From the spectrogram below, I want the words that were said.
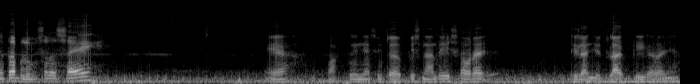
ternyata belum selesai. Ya waktunya sudah habis. Nanti sore dilanjut lagi katanya.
